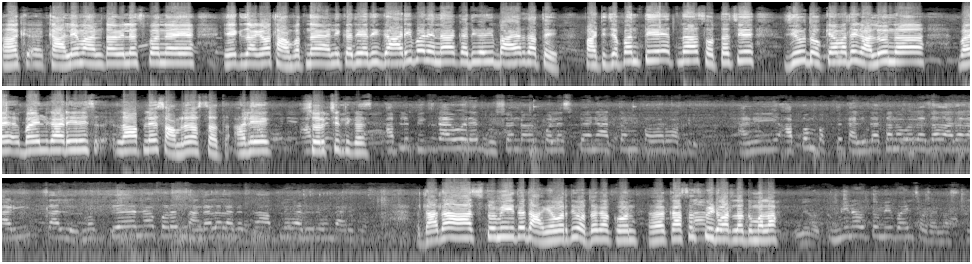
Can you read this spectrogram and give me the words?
अ, ख- खाली मांडता वेळेस पण अ, एक जागेवर थांबत नाही आणि कधी कधी गाडी पण आहे ना कधी कधी बाहेर जाते पाठीचे पण ते आहेत ना स्वतःचे जीव धोक्यामध्ये घालून अ, बै- बैलगाडीला आपले सांभाळत असतात आणि सुरक्षित ठिकाण. आपले फिक्स ड्रायव्हर आहेत भूषण ड्रायव्हर पलसपे आणि आतम पवार वाकडी. आणि आपण फक्त खाली जाताना बोलायचा दादा गाडी चालली. मग त्यांना परत सांगायला लागत का आपल्या गाडीवर येऊन डायरेक्ट दादा आज तुम्ही इथे धाग्यावरती होतं का कोण? कसा स्पीड वाटला तुम्हाला? मी नव्हतो मी बैल सोडायला असतो.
